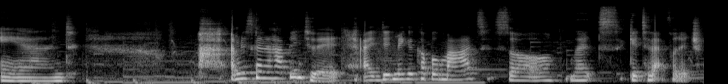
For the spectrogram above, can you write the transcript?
and I'm just gonna hop into it. I did make a couple mods, so let's get to that footage.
